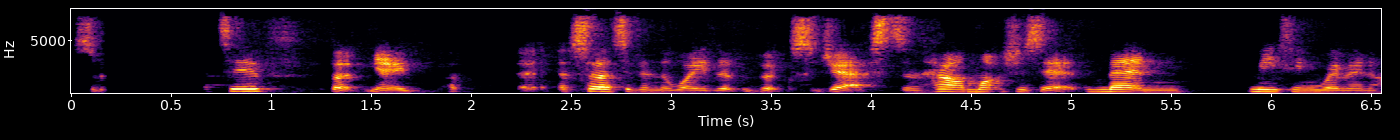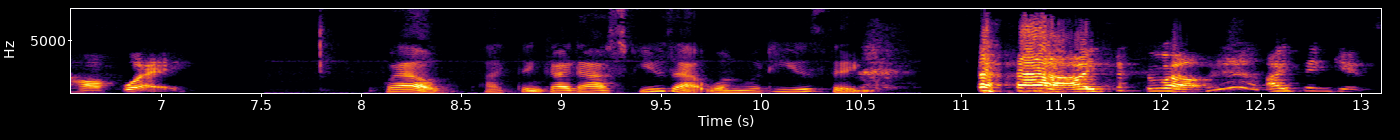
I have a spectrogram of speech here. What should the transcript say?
sort of active, but you know, assertive in the way that the book suggests, and how much is it men meeting women halfway? Well, I think I'd ask you that one. What do you think? I, well, I think it's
